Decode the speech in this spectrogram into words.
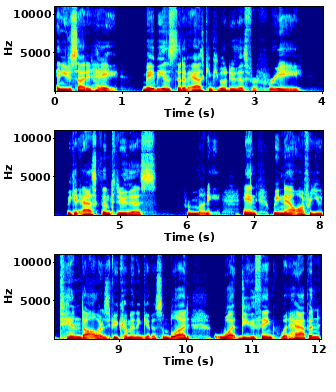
and you decided, hey, maybe instead of asking people to do this for free, we could ask them to do this for money. And we now offer you $10 if you come in and give us some blood. What do you think would happen?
